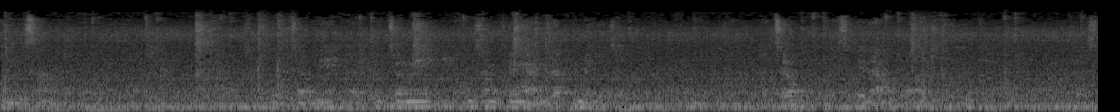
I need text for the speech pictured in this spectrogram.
항상 초점이 초점이 항상 평이 안 잡히는 거죠. 그렇죠? 그래서 그냥 원. 그래서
